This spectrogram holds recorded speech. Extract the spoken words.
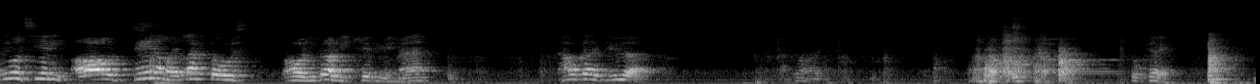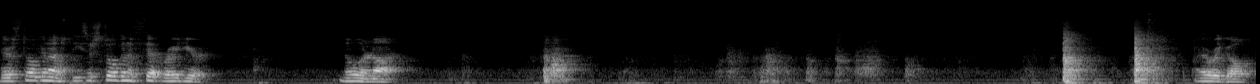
Anyone see any? Oh, damn, I left those. Oh, you gotta be kidding me, man. How could I do that? That's alright. It's okay. They're still gonna, these are still gonna fit right here. No, they're not. There we go.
